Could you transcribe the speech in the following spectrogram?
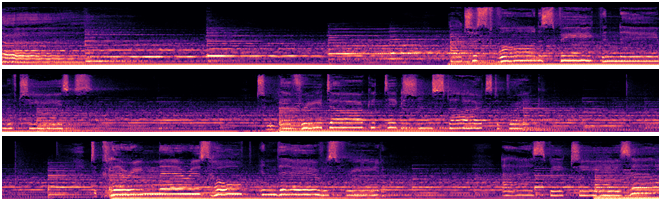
Jesus I just want to speak the name of Jesus. Till every dark addiction starts to break. Declaring there is hope and there is freedom. I speak Jesus.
